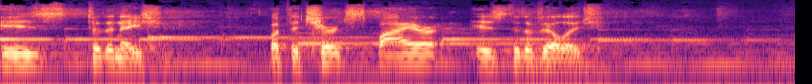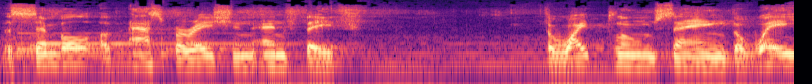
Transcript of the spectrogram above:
is to the nation what the church spire is to the village, the symbol of aspiration and faith. The white plume saying, the way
